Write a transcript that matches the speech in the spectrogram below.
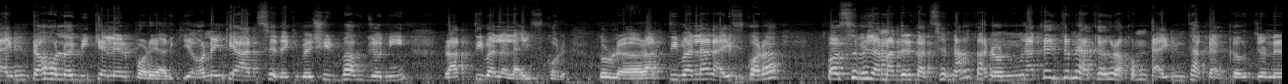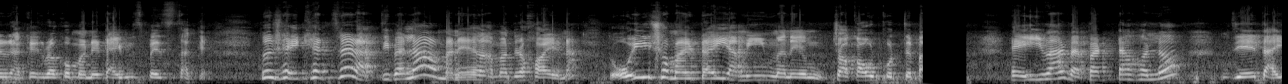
টাইমটা হলো বিকেলের পরে আর কি। অনেকে আছে, দেখি বেশিরভাগ জনই রাত্রিবেলা লাইভ করে। তো রাত্রিবেলা লাইভ করা পসিবল আমাদের কাছে না, কারণ এক একজনের এক এক রকম টাইম থাকে, এক একজনের এক এক রকম মানে টাইম স্পেস থাকে। তো সেই ক্ষেত্রে রাত্রিবেলা মানে আমাদের হয় না। তো ওই সময়টাই আমি মানে চক আউট করতে পারি এইবার ব্যাপারটা হলো যে তাই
